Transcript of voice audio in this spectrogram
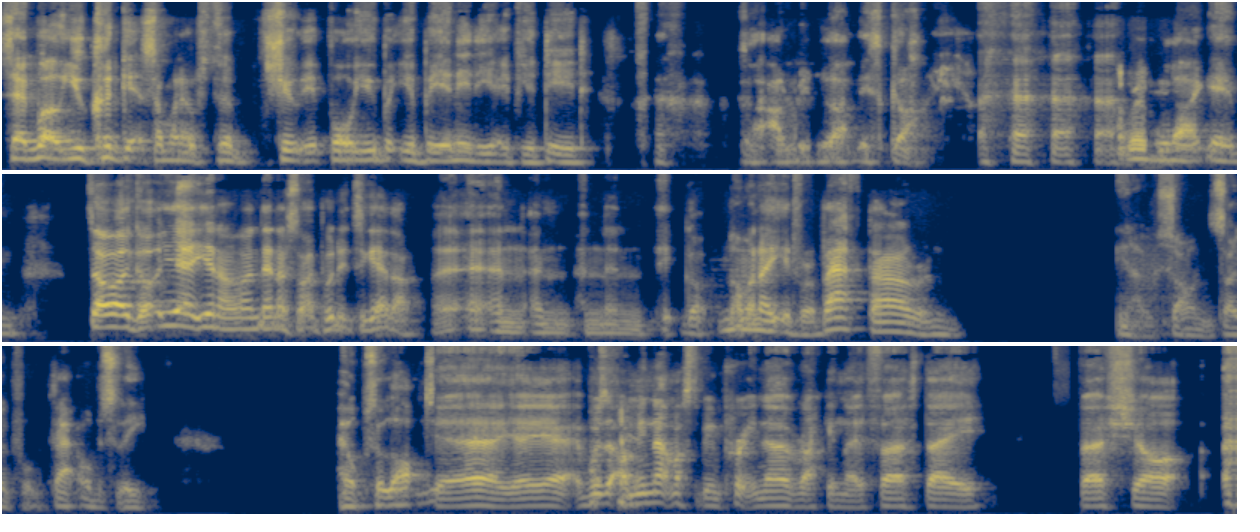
said, "Well, you could get someone else to shoot it for you, but you'd be an idiot if you did." like, I really like this guy. I really like him. So I got yeah, you know, and then I started putting it together, and and and then it got nominated for a BAFTA, and you know, so on and so forth. That obviously helps a lot. Yeah, yeah, yeah. It was I mean, that must have been pretty nerve wracking though. First day, first shot,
